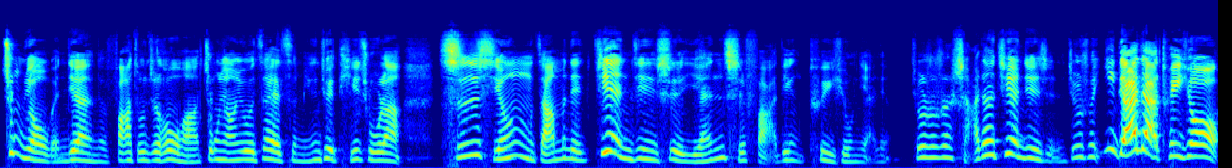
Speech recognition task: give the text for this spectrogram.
重要文件发出之后，哈，中央又再次明确提出了实行咱们的渐进式延迟法定退休年龄。就是说啥叫渐进式？就是说一点点退休。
